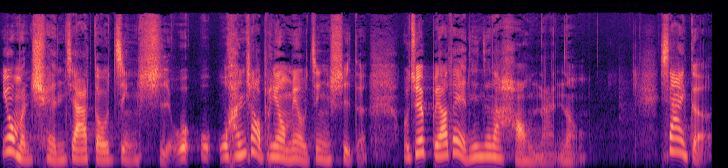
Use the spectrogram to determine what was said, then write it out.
因为我们全家都近视，我我我很少朋友没有近视的。我觉得不要戴眼镜真的好难哦。下一个，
